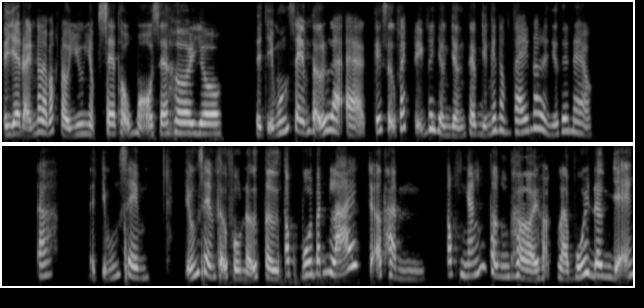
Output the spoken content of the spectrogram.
Thì giai đoạn đó là bắt đầu du nhập xe thổ mộ, xe hơi vô. Thì chị muốn xem thử là à cái sự phát triển nó dần dần theo những cái năm tháng đó là như thế nào. Đó, để chị muốn xem, chị muốn xem thử phụ nữ từ tóc búi bánh lái trở thành tóc ngắn thân thời hoặc là búi đơn giản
